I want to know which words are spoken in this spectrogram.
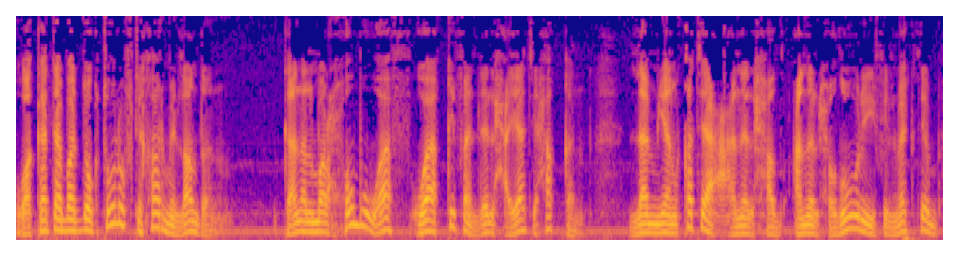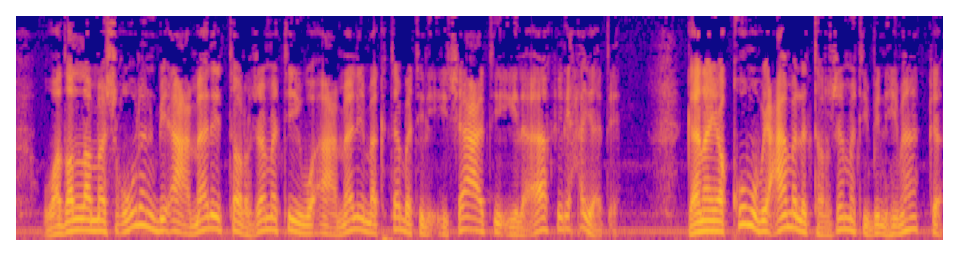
وكتب الدكتور افتخار من لندن كان المرحوم واقفا للحياة حقا لم ينقطع عن عن الحضور في المكتب وظل مشغولا بأعمال الترجمة وأعمال مكتبة الإشاعة إلى آخر حياته. كان يقوم بعمل الترجمة بانهماك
